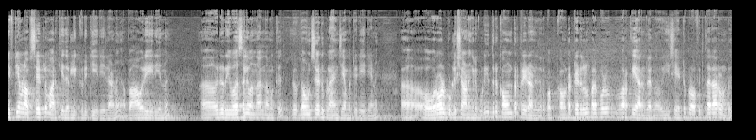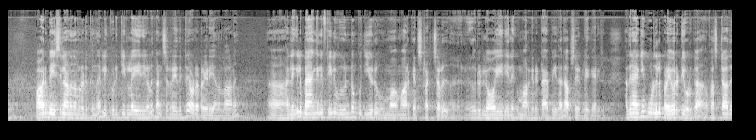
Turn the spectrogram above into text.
നിഫ്റ്റി നമ്മൾ അപ്സൈഡിൽ മാർക്ക് ചെയ്തൊരു ലിക്വിഡിറ്റി ഏരിയയിലാണ് അപ്പോൾ ആ ഒരു ഏരിയയിൽ നിന്ന് ഒരു റിവേഴ്സൽ വന്നാൽ നമുക്ക് ഒരു ഡൗൺ സൈഡ് പ്ലാൻ ചെയ്യാൻ പറ്റിയ ഒരു ഏരിയയാണ് ഓവറോൾ ബുള്ളിഷ് ആണെങ്കിൽ കൂടി ഇതൊരു കൗണ്ടർ ട്രേഡാണ് ചിലപ്പോൾ കൗണ്ടർ ട്രേഡുകളും പലപ്പോഴും വർക്ക് ചെയ്യാറുണ്ടായിരുന്നു. ഈസി ആയിട്ട് പ്രോഫിറ്റ് തരാറുണ്ട്. അപ്പോൾ ആ ഒരു ബേസിലാണ് നമ്മൾ എടുക്കുന്നത്. ലിക്വിഡിറ്റി ഉള്ള ഏരിയകൾ കൺസിഡർ ചെയ്തിട്ട് അവിടെ ട്രേഡ് ചെയ്യുക എന്നുള്ളതാണ്. അല്ലെങ്കിൽ ബാങ്ക് നിഫ്റ്റിയിൽ വീണ്ടും പുതിയൊരു മാർക്കറ്റ് സ്ട്രക്ചർ ഒരു ലോ ഏരിയയിലേക്ക് മാർക്കറ്റ് ടാപ്പ് ചെയ്താൽ അപ്സൈഡിലേക്ക് ആയിരിക്കും. അതിനായിരിക്കും കൂടുതൽ പ്രയോറിറ്റി കൊടുക്കുക. ഫസ്റ്റ് അത്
